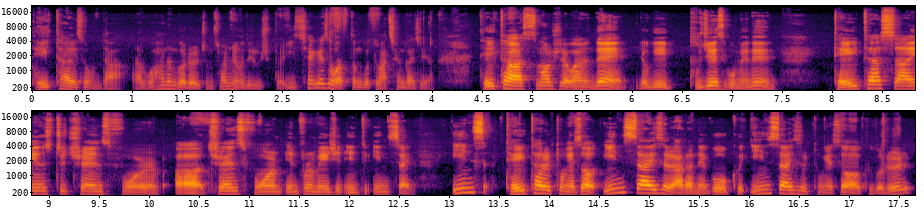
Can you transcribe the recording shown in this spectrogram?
데이터에서 온다라고 하는 거를 좀 설명을 드리고 싶어요. 이 책에서 왔던 것도 마찬가지예요. 데이터 스마트이라고 하는데 여기 부제에서 보면은 data science to transform uh, transform information into insight. 인스, 데이터를 통해서 인사이트를 알아내고 그 인사이트를 통해서 그거를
